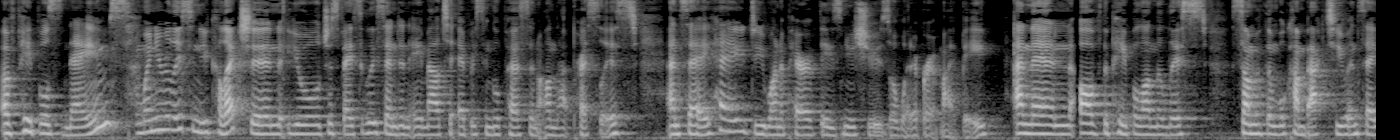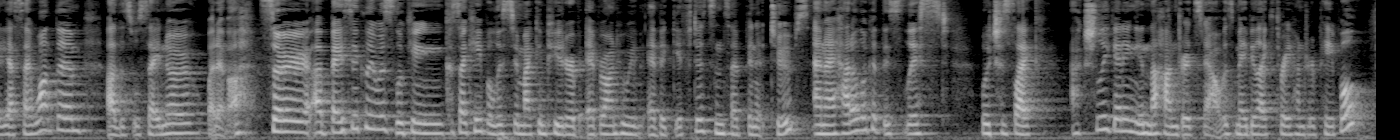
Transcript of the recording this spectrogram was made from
of people's names. And when you release a new collection, you'll just basically send an email to every single person on that press list and say, hey, do you want a pair of these new shoes or whatever it might be? And then of the people on the list, some of them will come back to you and say, yes, I want them. Others will say no, whatever. So I basically was looking, because I keep a list in my computer of everyone who we've ever gifted since I've been at Twoobs. And I had a look at this list, which is like actually getting in the hundreds now. It was maybe like 300 people.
